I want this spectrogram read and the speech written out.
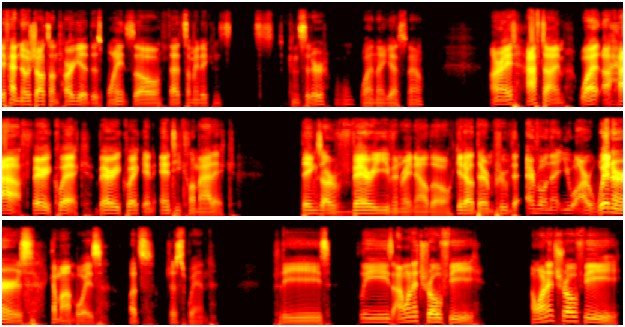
They've had no shots on target at this point, so that's something to consider one, I guess, now. All right, halftime. What a half. Very quick. Very quick and anticlimactic. Things are very even right now, though. Get out there and prove to everyone that you are winners. Come on, boys. Let's just win. Please. Please. I want a trophy. I want a trophy.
